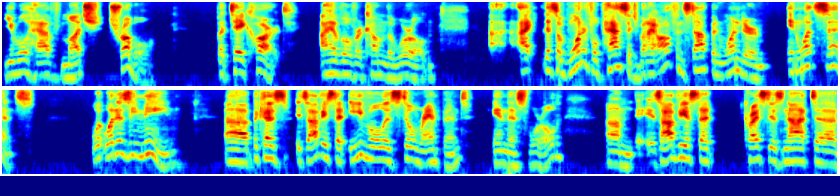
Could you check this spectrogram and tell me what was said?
you will have much trouble, but take heart. I have overcome the world. I, I, that's a wonderful passage, but I often stop and wonder in what sense? What, what does he mean? Uh, because it's obvious that evil is still rampant in this world. Um, it's obvious that Christ is not uh,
